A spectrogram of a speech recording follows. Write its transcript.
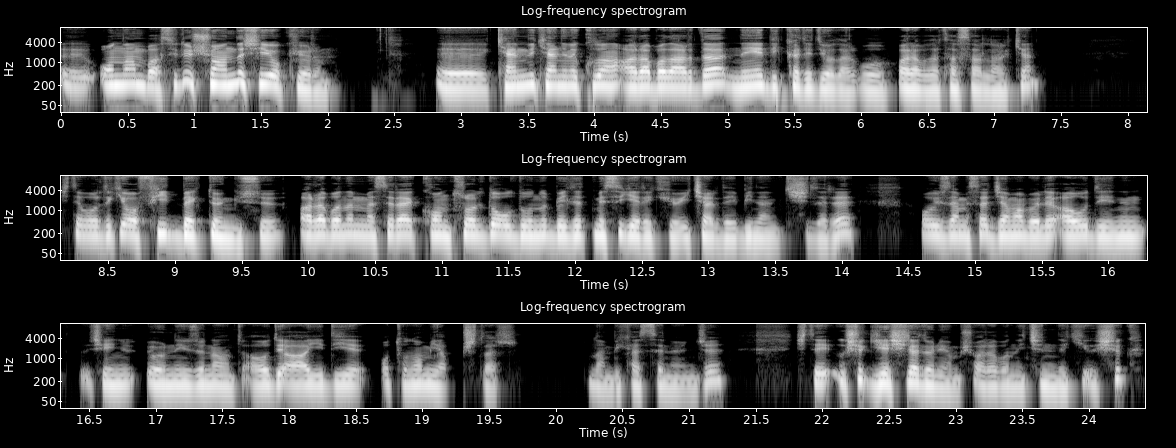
E, ondan bahsediyor. Şu anda şeyi okuyorum. E, kendi kendine kullanan arabalarda neye dikkat ediyorlar bu arabalar tasarlarken? İşte oradaki o feedback döngüsü, arabanın mesela kontrolde olduğunu belirtmesi gerekiyor içeride binen kişilere. O yüzden mesela cama böyle Audi'nin şeyin örneği üzerine anlatıyor. Audi A7'yi otonom yapmışlar bundan birkaç sene önce. İşte ışık yeşile dönüyormuş arabanın içindeki ışık.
